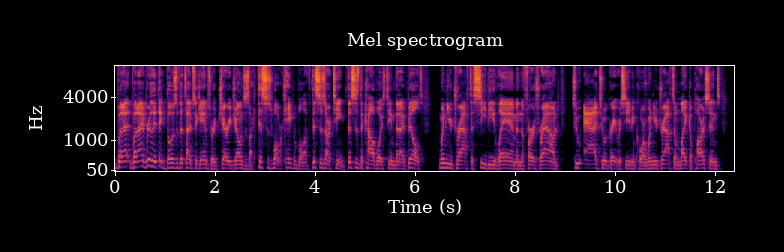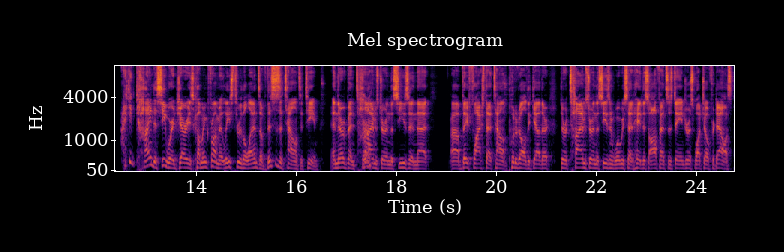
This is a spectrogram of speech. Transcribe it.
But I, but I really think those are the types of games where Jerry Jones is like, this is what we're capable of. This is our team. This is the Cowboys team that I built. When you draft a CeeDee Lamb in the first round to add to a great receiving corps, when you draft a Micah Parsons I can kind of see where Jerry's coming from, at least through the lens of this is a talented team. And there have been times during the season that uh, they flashed that talent, put it all together. There were times during the season where we said, hey, this offense is dangerous. Watch out for Dallas.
